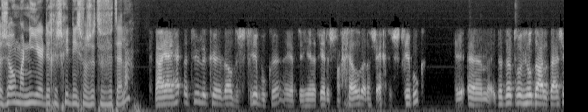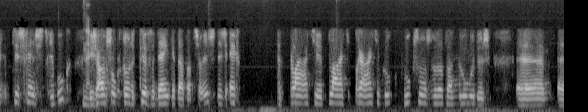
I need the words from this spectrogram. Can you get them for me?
zo'n manier de geschiedenis van Zutphen vertellen? Nou, jij hebt natuurlijk wel de stripboeken. Je hebt de Ridders van Gelder, dat is echt een stripboek. Um, dat wil ik er heel duidelijk bij zeggen. Het is geen stripboek. Nee. Je zou soms door de cover denken dat dat zo is. Het is echt een plaatje, plaatje, praatje boek, boek zoals we dat dan noemen. Dus uh, uh,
